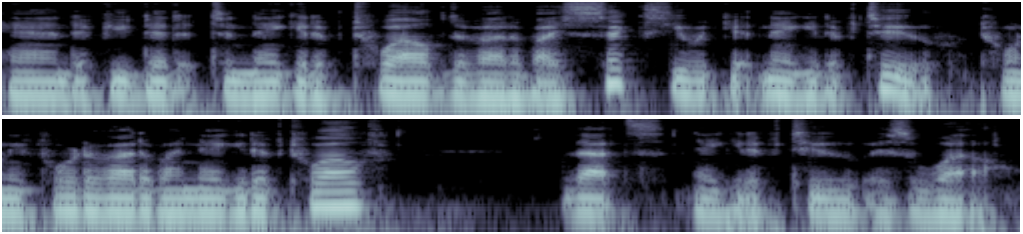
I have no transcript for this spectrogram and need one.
And if you did it to negative 12 divided by 6, you would get negative 2. 24 divided by negative 12, that's negative 2 as well.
